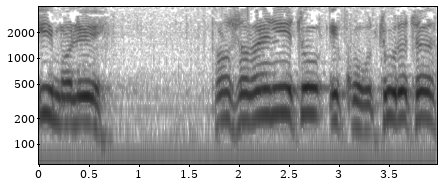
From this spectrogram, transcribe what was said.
имали прозовението и културата,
